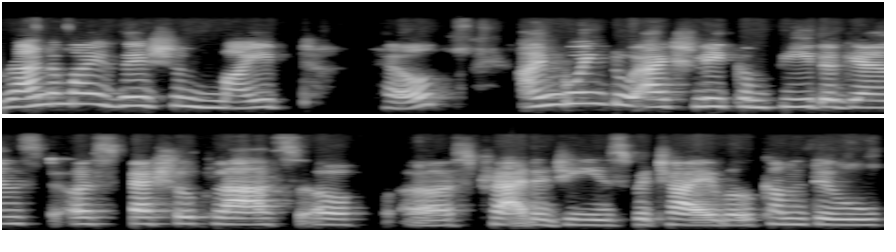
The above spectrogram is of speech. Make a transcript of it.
randomization might help. I'm going to actually compete against a special class of uh, strategies, which I will come to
